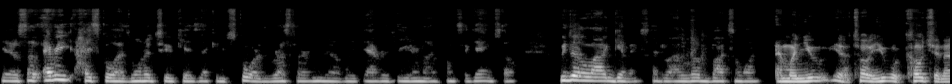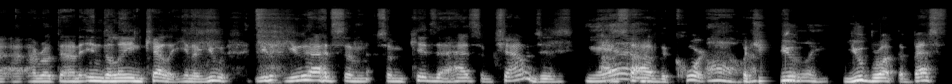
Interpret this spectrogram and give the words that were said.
You know, so every high school has one or two kids that can score. The rest are you know like average eight or nine points a game. So we did a lot of gimmicks. I, I love boxing one. And when you, you know, Tony, you were coaching. I, I I wrote down in Delane Kelly. You know, you you you had some some kids that had some challenges outside Yeah. of the court, Oh, but you absolutely. you brought the best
